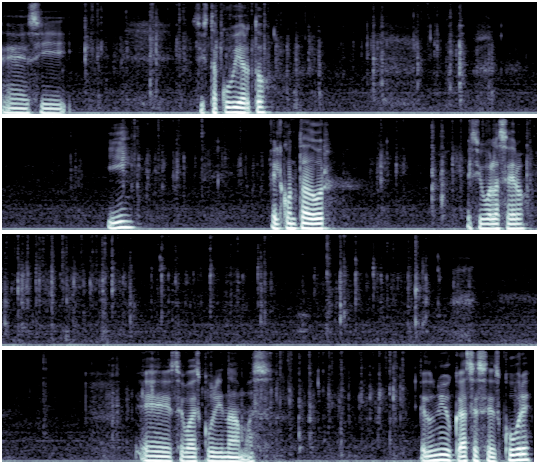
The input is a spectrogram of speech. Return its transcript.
eh, si si está cubierto. Y el contador es igual a cero eh, se va a descubrir nada más. El único que hace se descubre.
